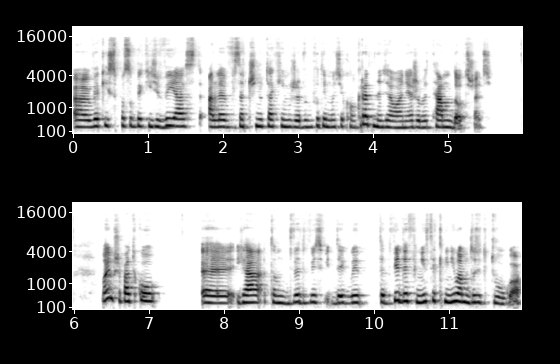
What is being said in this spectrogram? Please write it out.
e, w jakiś sposób jakiś wyjazd, ale w znaczeniu takim, że wy podejmujecie konkretne działania, żeby tam dotrzeć. W moim przypadku ja tam dwie, dwie, jakby te dwie definicje kminiłam dość długo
